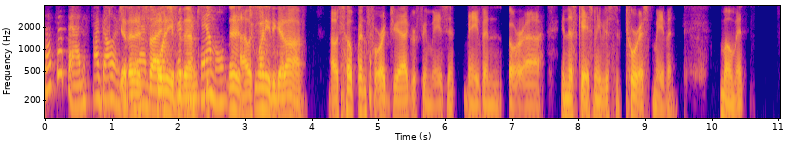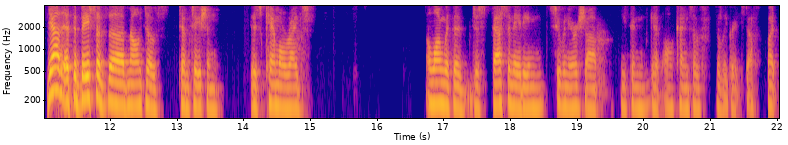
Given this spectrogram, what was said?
that's not bad. Five dollars. Yeah, then it's twenty for Sit a them. camel. Then I it's was- twenty to get off. I was hoping for a geography maven, maven or uh, in this case, maybe just a tourist maven moment. Yeah, at the base of the Mount of Temptation is camel rides. Along with a just fascinating souvenir shop. You can get all kinds of really great stuff, but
